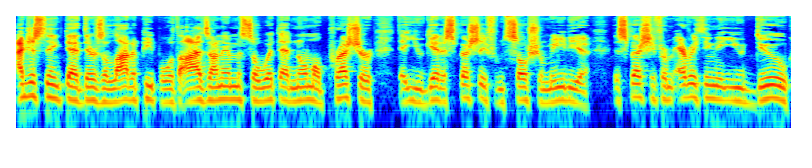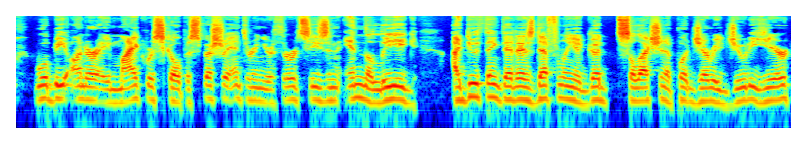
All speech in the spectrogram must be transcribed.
I just think that there's a lot of people with eyes on him. So with that normal pressure that you get, especially from social media, especially from everything that you do, will be under a microscope, especially entering your third season in the league. I do think that is definitely a good selection to put Jerry Jeudy here.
